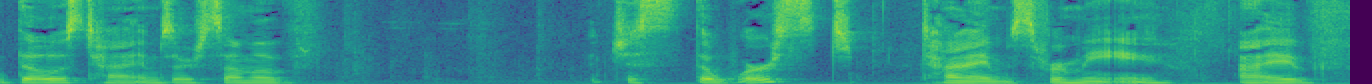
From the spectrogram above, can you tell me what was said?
those times are some of just the worst times for me. I've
